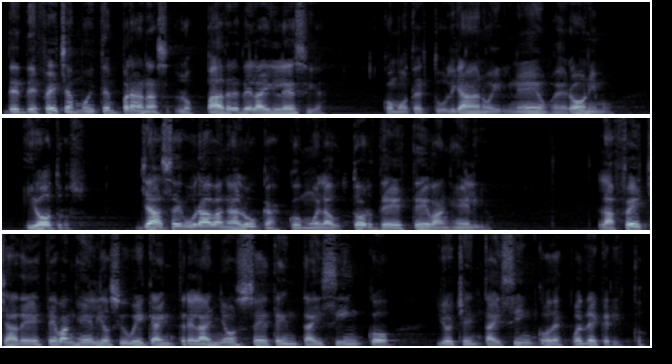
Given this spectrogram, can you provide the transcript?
Desde fechas muy tempranas, los padres de la iglesia, como Tertuliano, Irineo, Jerónimo y otros, ya aseguraban a Lucas como el autor de este Evangelio. La fecha de este Evangelio se ubica entre el año 75 y 85 después de Cristo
